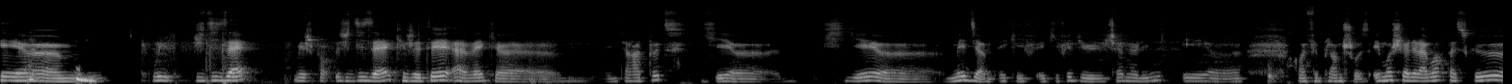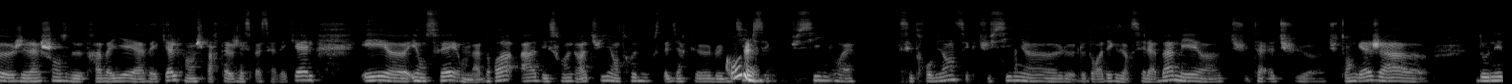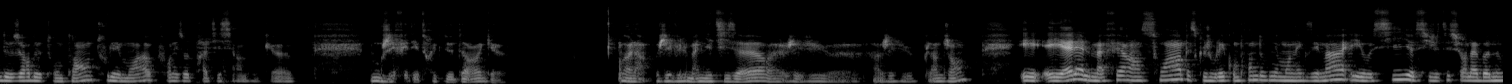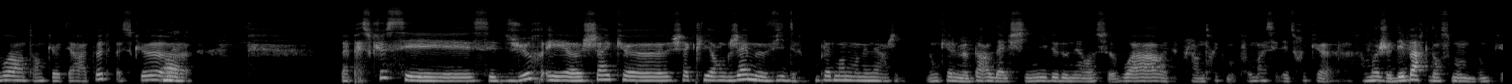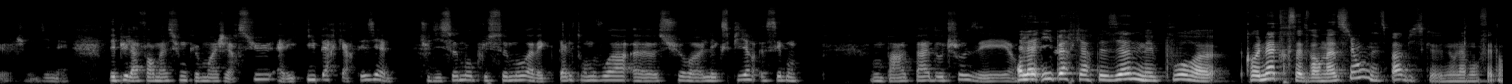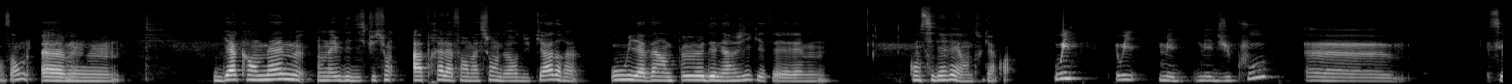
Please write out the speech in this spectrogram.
Et euh, oui, je disais, mais je, je disais que j'étais avec euh, une thérapeute qui est, euh, qui est médium et qui, et qui, fait du channeling et on a fait plein de choses. Et moi, je suis allée la voir parce que j'ai la chance de travailler avec elle, enfin, je partage l'espace avec elle et, et, on se fait, on a droit à des soins gratuits entre nous. C'est-à-dire que le deal, c'est que tu signes, ouais c'est trop bien, c'est que tu signes le, droit d'exercer là-bas, mais tu t'engages à donner deux heures de ton temps tous les mois pour les autres praticiens. Donc, donc j'ai fait des trucs de dingue. Voilà, j'ai vu le magnétiseur, j'ai vu, j'ai vu plein de gens. Et, elle, elle m'a fait un soin parce que je voulais comprendre d'où venait mon eczéma et aussi si j'étais sur la bonne voie en tant que thérapeute parce que bah, parce que c'est c'est dur et chaque, chaque client que j'ai me vide complètement de mon énergie. Donc elle me parle d'alchimie, de donner-recevoir et puis plein de trucs. pour moi, c'est des trucs, enfin moi je débarque dans ce monde donc je me dis mais et puis la formation que moi j'ai reçue, elle est hyper cartésienne. Tu dis ce mot plus ce mot avec tel ton de voix, heu, sur, l'expire, c'est bon. On parle pas d'autre chose et Elle est hyper cartésienne, mais pour, connaître cette formation, n'est-ce pas? Puisque nous l'avons faite ensemble, il y a quand même on a eu des discussions après la formation en dehors du cadre, où il y avait un peu d'énergie qui était, considérée en tout cas, quoi. Oui, oui, mais mais du coup, c'est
